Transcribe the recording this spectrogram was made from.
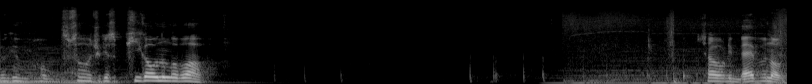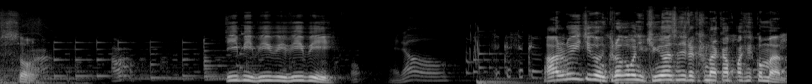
여기 뭐 무서워 죽겠어. 비가 오는 거 봐. 자, 우리 맵은 어딨어? 비비 비비 비비. 아 루이지군 그러고 보니 중요한 사실을 하나 깜빡했건만.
